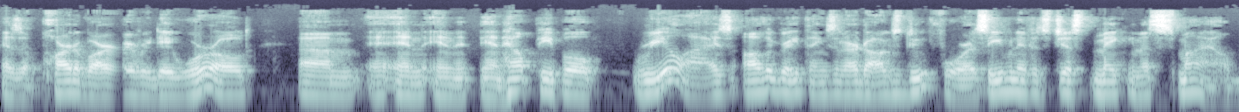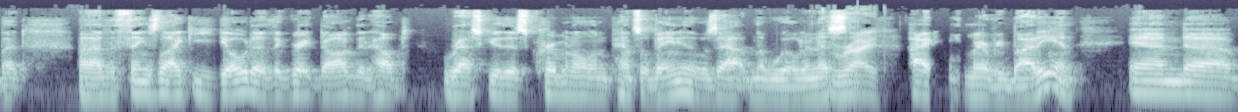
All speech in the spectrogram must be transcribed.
as a part of our everyday world, um, and and and help people realize all the great things that our dogs do for us, even if it's just making us smile. But uh, the things like Yoda, the great dog that helped rescue this criminal in Pennsylvania that was out in the wilderness, right, hiding from everybody, and and uh,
